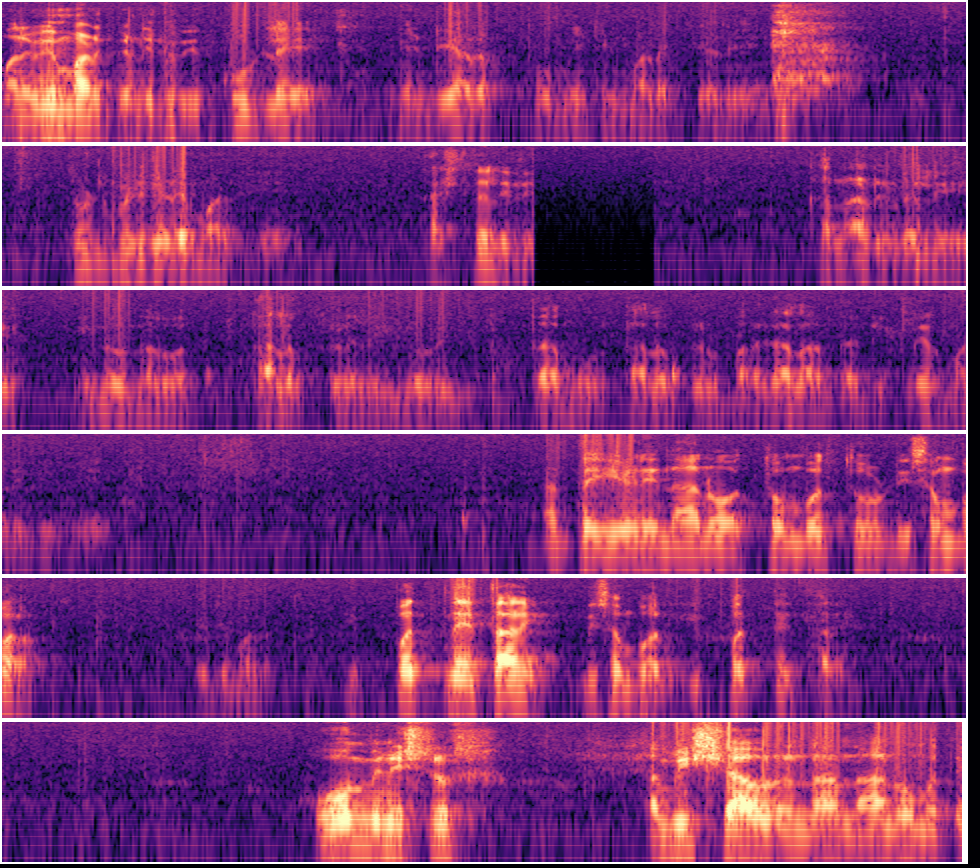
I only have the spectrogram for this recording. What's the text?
ಮನವಿ ಮಾಡ್ಕೊಂಡಿದ್ವಿ ಕೂಡಲೇ N D R F meeting ಮಾಡಕ್ಕೆ ಹೇಳಿ, ದುಡ್ಡು ಬಿಡುಗಡೆ ಮಾಡಿ, ಕಷ್ಟದಲ್ಲಿದ್ದೀವಿ. ಕರ್ನಾಟಕದಲ್ಲಿ ಇನ್ನೂರ ನಲವತ್ತು ತಾಲೂಕುಗಳಲ್ಲಿ ಇನ್ನೂರ ಇಪ್ಪತ್ತ ಮೂರು ತಾಲೂಕುಗಳು ಬರಗಾಲ ಅಂತ ಡಿಕ್ಲೇರ್ ಮಾಡಿದ್ದೀವಿ. ಅಂತ ಹೇಳಿ ನಾನು ಹತ್ತೊಂಬತ್ತು ಡಿಸೆಂಬರ್ ಭೇಟಿ ಮಾಡ. ಇಪ್ಪತ್ತನೇ ತಾರೀಕು ಡಿಸೆಂಬರ್ ಇಪ್ಪತ್ತನೇ ತಾರೀಕು ಹೋಮ್ ಮಿನಿಸ್ಟರ್ ಅಮಿತ್ ಶಾ ಅವರನ್ನು ನಾನು ಮತ್ತೆ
